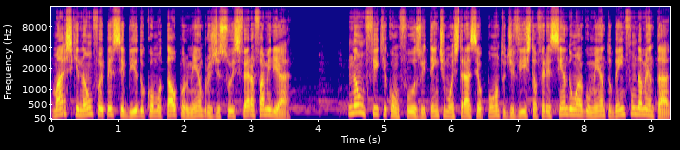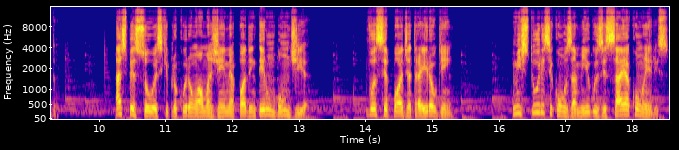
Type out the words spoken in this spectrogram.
mas que não foi percebido como tal por membros de sua esfera familiar. Não fique confuso e tente mostrar seu ponto de vista oferecendo um argumento bem fundamentado. As pessoas que procuram alma gêmea podem ter um bom dia. Você pode atrair alguém. Misture-se com os amigos e saia com eles.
